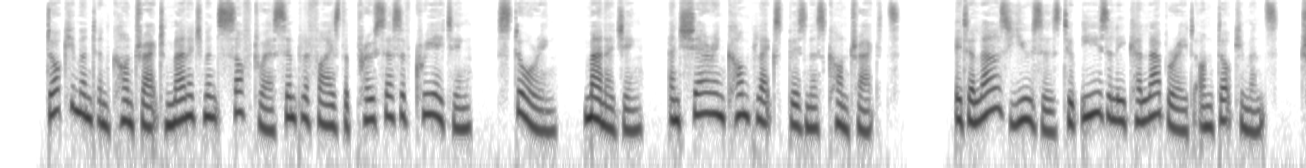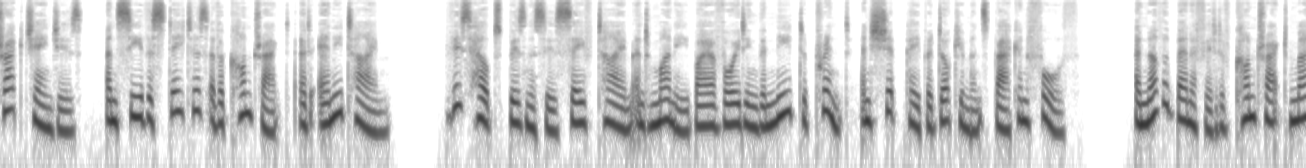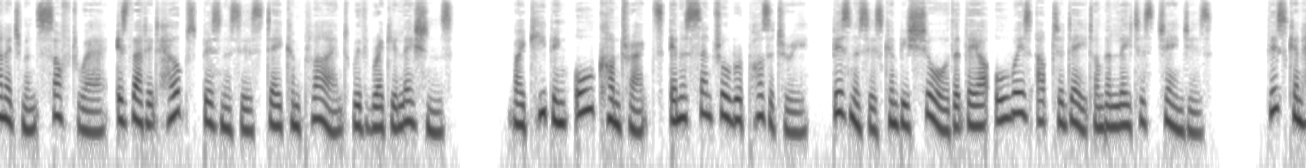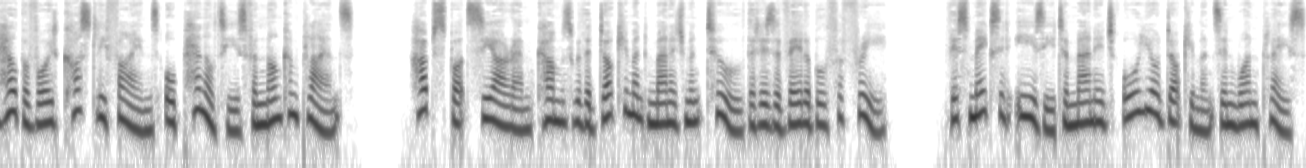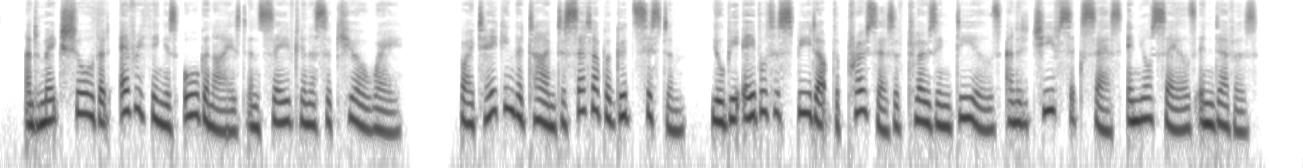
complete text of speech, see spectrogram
Document and contract management software simplifies the process of creating, storing, managing, and sharing complex business contracts. It allows users to easily collaborate on documents, track changes, and see the status of a contract at any time. This helps businesses save time and money by avoiding the need to print and ship paper documents back and forth. Another benefit of contract management software is that it helps businesses stay compliant with regulations. By keeping all contracts in a central repository, businesses can be sure that they are always up to date on the latest changes. This can help avoid costly fines or penalties for non-compliance. HubSpot CRM comes with a document management tool that is available for free. This makes it easy to manage all your documents in one place and make sure that everything is organized and saved in a secure way. By taking the time to set up a good system, you'll be able to speed up the process of closing deals and achieve success in your sales endeavors.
